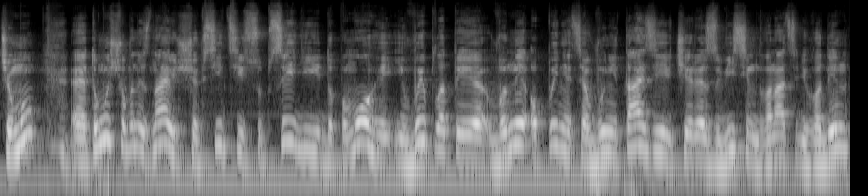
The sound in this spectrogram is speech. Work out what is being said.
Чому? Е, Тому що вони знають, що всі ці субсидії, допомоги і виплати вони опиняться в унітазі через 8-12 годин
